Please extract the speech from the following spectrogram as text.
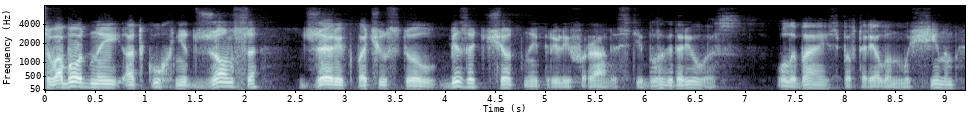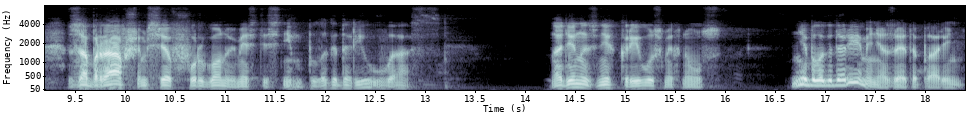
свободный от кухни Джонса, Джерик почувствовал безотчетный прилив радости. "Благодарю вас", улыбаясь, повторял он мужчинам, забравшимся в фургон вместе с ним. "Благодарю вас". Один из них криво усмехнулся. Не благодари меня за это, парень.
